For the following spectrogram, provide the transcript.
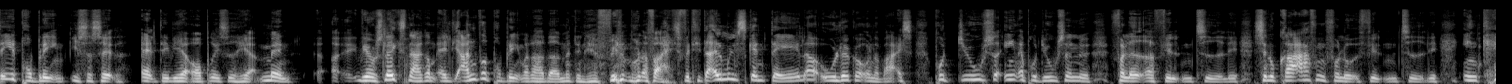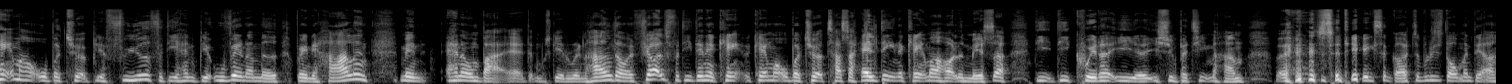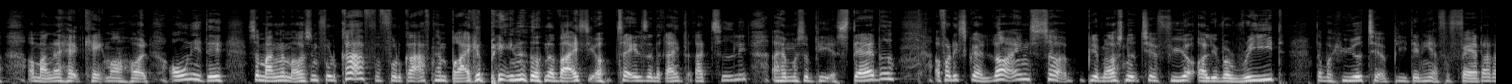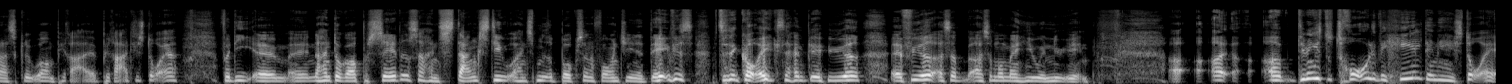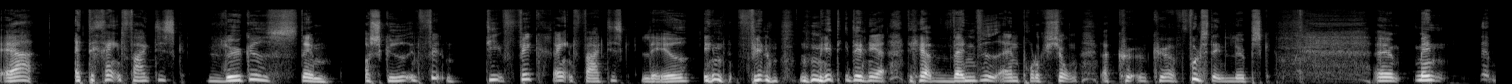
Det er et problem i sig selv, alt det vi har opridset her, men Øh, vi har jo slet ikke snakket om alle de andre problemer, der har været med den her film undervejs, fordi der er alle mulige skandaler og ulykker undervejs. Producer, en af producerne forlader filmen tidligt. Scenografen forlod filmen tidligt. En kameraoperatør bliver fyret, fordi han bliver uvenner med Randy Harlan, men han er åbenbart, øh, ja, måske er det Ren Harlan, der var et fjols, fordi den her kam- kameraoperatør tager sig halvdelen af kameraholdet med sig. De, de quitter i, uh, i sympati med ham. så det er ikke så godt. Så pludselig står man der og mangler halvt kamerahold. Oven i det, så mangler man også en fotograf, for fotografen han brækker benet undervejs i optagelsen ret, ret tidligt, og han må så blive erstattet. Og for at det ikke skal være løgn, så bliver man også nødt til at fyre Oliver Reed, der var hyret til at blive den her forfatter, der skriver om pirat, øh, pirathistorier. Fordi øhm, øh, når han dukker op på sættet, så er han stangstiv, og han smider bukserne foran Gina Davis, så det går ikke, så han bliver hyret, øh, fyret, og så, og så må man hive en ny ind. Og, og, og det mest utrolige ved hele den her historie er, at det rent faktisk lykkedes dem at skyde en film. De fik rent faktisk lavet en film midt i den her, det her vanvid af en produktion, der kører, kører fuldstændig løbsk. Øh, men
